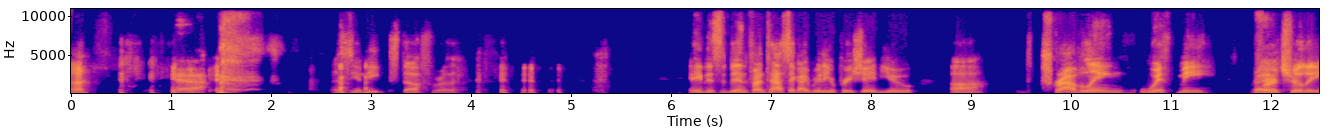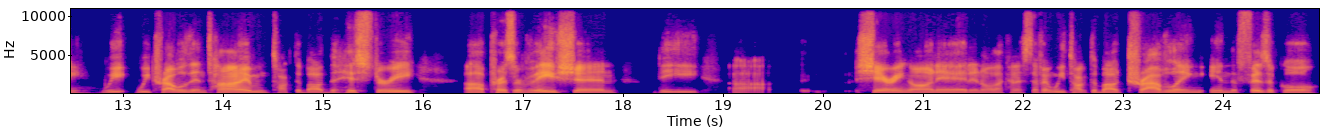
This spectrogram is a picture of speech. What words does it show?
Huh? Yeah. That's unique stuff, brother. hey, this has been fantastic. I really appreciate you uh traveling with me right? virtually. We we traveled in time, talked about the history, uh, preservation, the uh, sharing on it, and all that kind of stuff. And we talked about traveling in the physical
